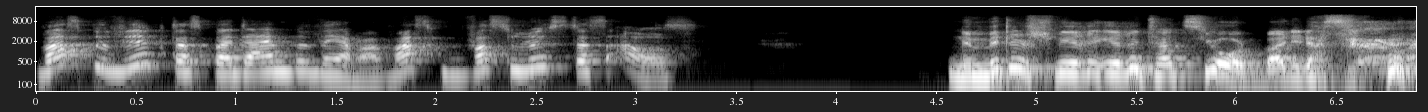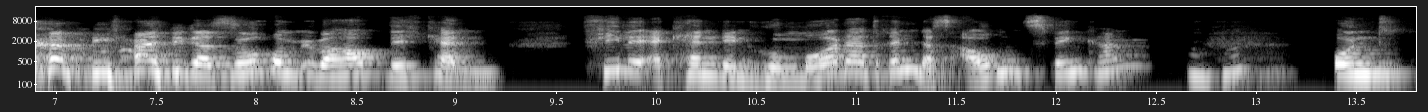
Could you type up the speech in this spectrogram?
Was bewirkt das bei deinem Bewerber? Was, was löst das aus? Eine mittelschwere Irritation, weil die das, weil die das so rum überhaupt nicht kennen. Viele erkennen den Humor da drin, das Augenzwinkern. Mhm. Und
